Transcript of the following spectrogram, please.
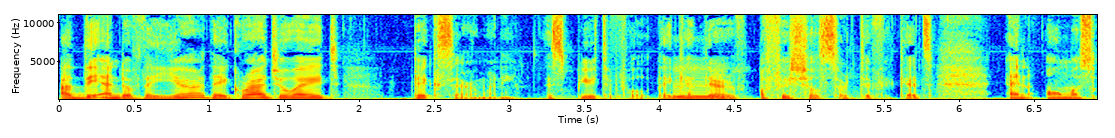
At the end of the year, they graduate big ceremony. It's beautiful. They get mm. their official certificates. And almost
